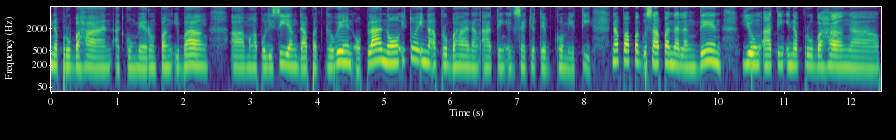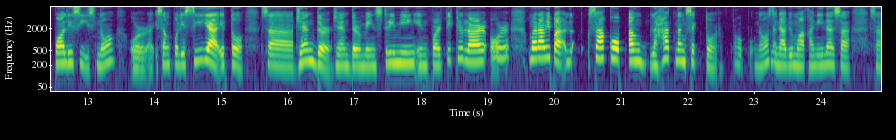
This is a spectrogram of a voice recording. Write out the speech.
inaprubahan at kung meron pang ibang ah, mga polisiyang dapat gawin o plano, ito ay inaaprubahan ng ating executive committee. Napapag-usapan na lang din yung ating inaprubahang ah, policies no or ah, isang polisiya ito sa gender gender mainstreaming in particular or marami pa sakop ang lahat ng sektor Opo. no Na- sinabi mo nga kanina sa sa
